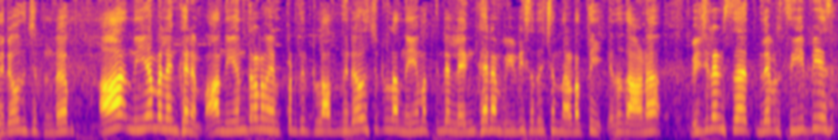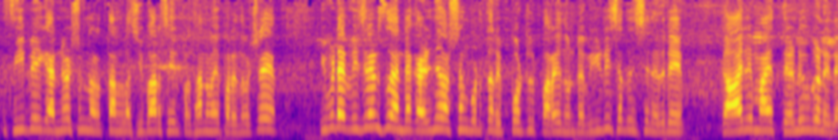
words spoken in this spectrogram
നിരോധിച്ചിട്ടുണ്ട്. ആ നിയമലംഘനം ആ നിയന്ത്രണം ഏർപ്പെടുത്തിയിട്ടുള്ള അത് നിരോധിച്ചിട്ടുള്ള നിയമത്തിന്റെ ലംഘനം വി ഡി സതീശൻ നടത്തി എന്നതാണ് വിജിലൻസ് നിലവിൽ C B I C B ഐക്ക് അന്വേഷണം നടത്താനുള്ള ശുപാർശയിൽ പ്രധാനമായി പറയുന്നത്. പക്ഷേ ഇവിടെ വിജിലൻസ് തന്നെ കഴിഞ്ഞ വർഷം കൊടുത്ത റിപ്പോർട്ടിൽ പറയുന്നുണ്ട് വി ഡി സതീശനെതിരെ കാര്യമായ തെളിവുകളില്ല.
